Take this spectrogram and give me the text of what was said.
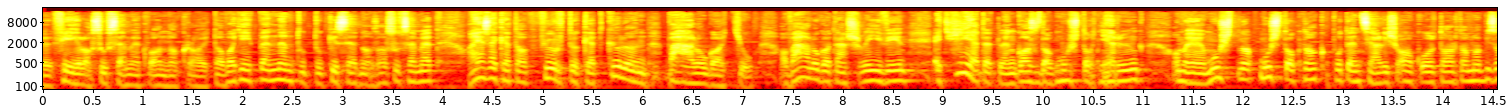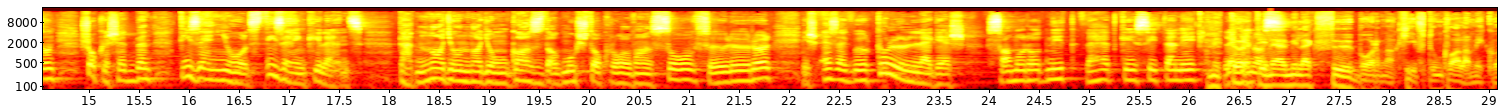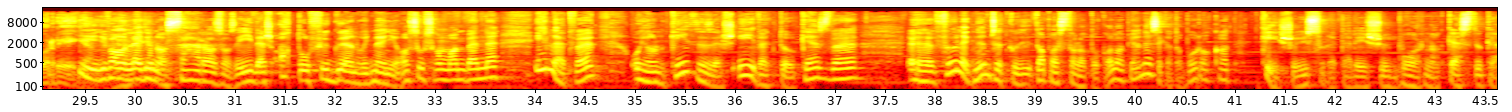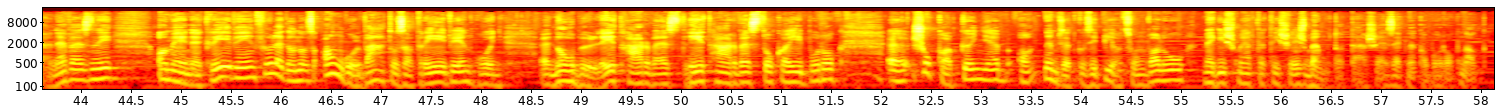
fél szemek vannak rajta, vagy éppen nem tudtuk kiszedni az asszus-szemet, ha ezeket a fürtöket külön válogatjuk. A válogatás révén egy hihetetlen gazdag mustot nyerünk, amely a mustna, mustoknak a potenciális alkoholtartalma bizony sok esetben 18-19 tehát nagyon-nagyon gazdag mustokról van szó, szőlőről, és ezekből különleges szamorodnit lehet készíteni. Amit történelmileg az... főbornak hívtunk valamikor régen. Így van, legyen az száraz, az édes, attól függően, hogy mennyi asszuszon van benne, illetve olyan 2000-es évektől kezdve Főleg nemzetközi tapasztalatok alapján ezeket a borokat késői születelésű bornak kezdtük el nevezni, amelynek révén, főleg az angol változat révén, hogy Noble Late Harvest, Late Harvest okai borok, sokkal könnyebb a nemzetközi piacon való megismertetése és bemutatása ezeknek a boroknak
